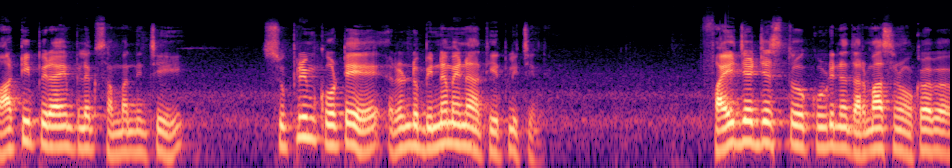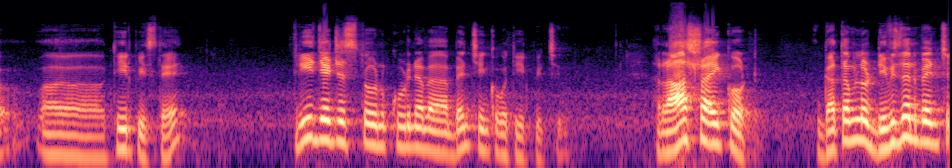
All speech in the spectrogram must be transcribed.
పార్టీ ఫిరాయింపులకు సంబంధించి సుప్రీంకోర్టే రెండు భిన్నమైన తీర్పులు ఇచ్చింది. ఫైవ్ జడ్జెస్తో కూడిన ధర్మాసనం ఒక తీర్పు ఇస్తే త్రీ జడ్జెస్తో కూడిన బెంచ్ ఇంకొక తీర్పు ఇచ్చింది. రాష్ట్ర హైకోర్టు గతంలో డివిజన్ బెంచ్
